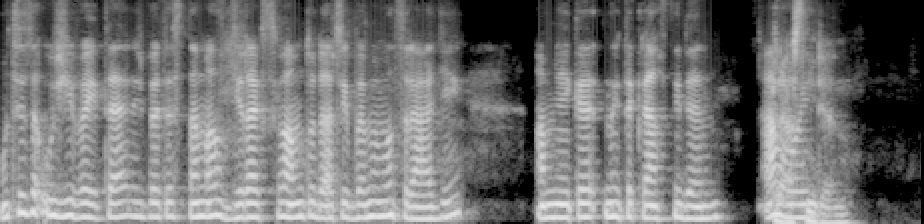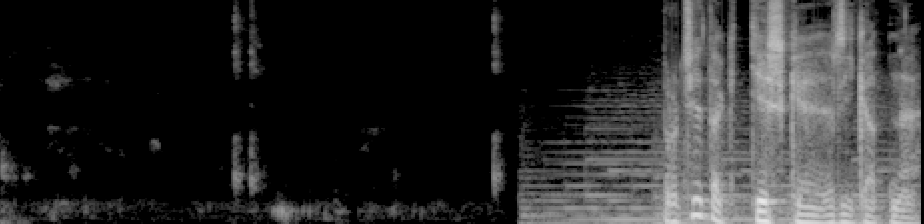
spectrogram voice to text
Moc si to užívejte, když budete s náma sdílet, jak se vám to daří, budeme moc rádi a mějte, mějte krásný den. Ahoj. Krásný den. Proč je tak těžké říkat ne?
